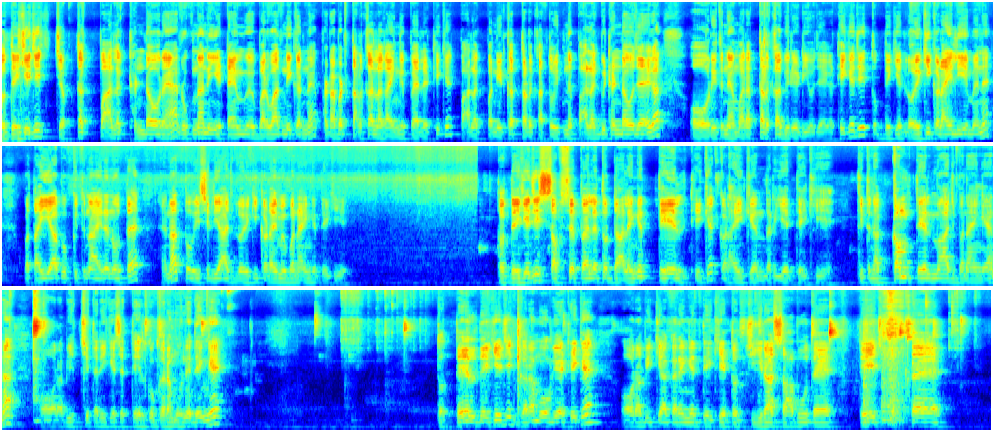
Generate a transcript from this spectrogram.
तो देखिए जी, जब तक पालक ठंडा हो रहा है, रुकना नहीं है टाइम बर्बाद नहीं करना है, फटाफट तड़का लगाएँगे पहले, ठीक है? पालक पनीर का तड़का तो इतने पालक भी ठंडा हो जाएगा और इतने हमारा तड़का भी रेडी हो जाएगा, ठीक है जी? तो देखिए, लोहे की कढ़ाई लिए मैंने, बताइए आपको कितना आयरन होता है है ना? तो इसलिए आज लोहे की कढ़ाई में बनाएँगे, देखिए। तो देखिए जी, सबसे पहले तो डालेंगे तेल, ठीक है? कढ़ाई के अंदर, ये देखिए, कितना कम तेल में आज बनाएँगे, है ना? और अभी अच्छी तरीके से तेल को गर्म होने देंगे। तो तेल देखिए जी, गर्म हो गया, ठीक है? और अभी क्या करेंगे? देखिए तो जीरा साबुत है, तेज पत्ता है,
